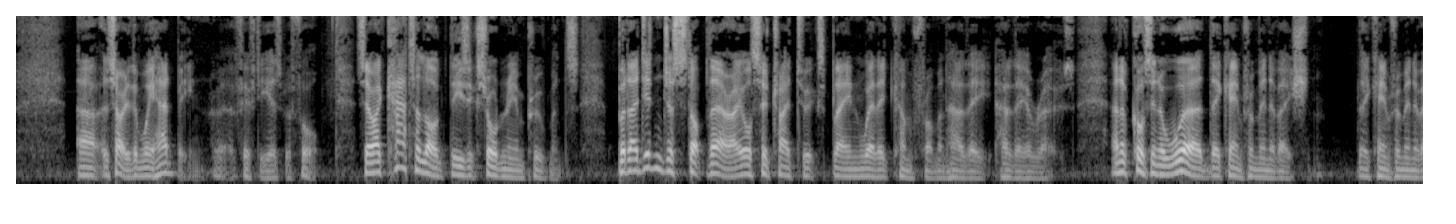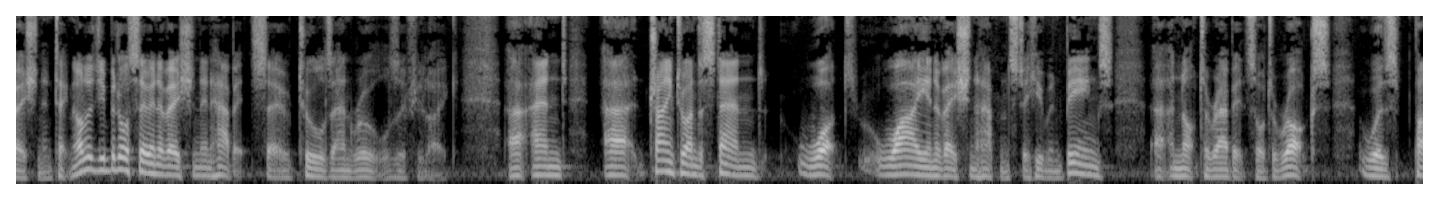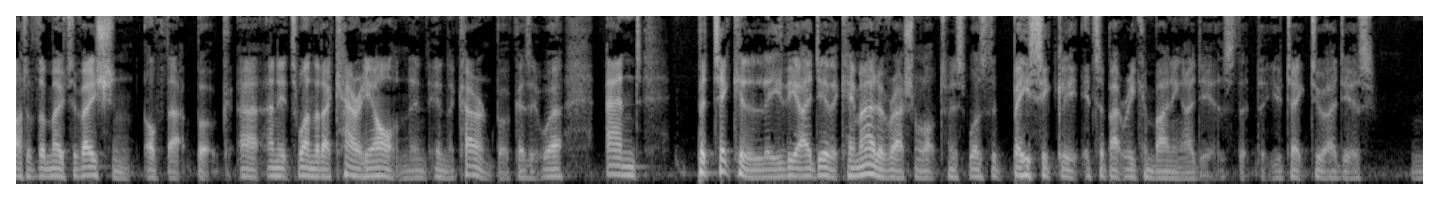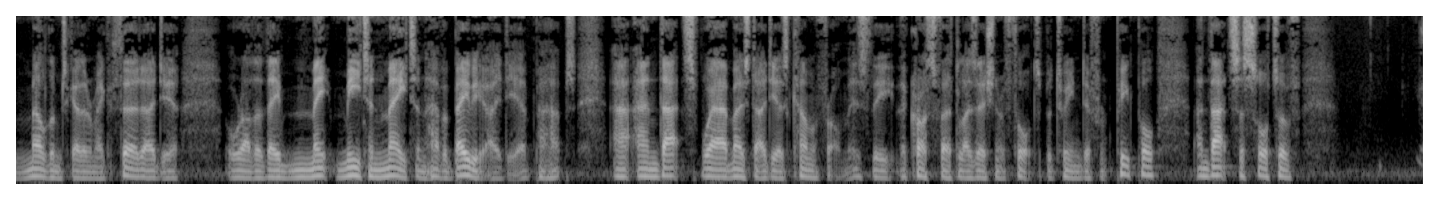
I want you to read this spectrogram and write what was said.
uh, sorry, than we had been uh, 50 years before. So I catalogued these extraordinary improvements, but I didn't just stop there. I also tried to explain where they'd come from and how they how they arose. And of course, in a word, they came from innovation. They came from innovation in technology, but also innovation in habits, so tools and rules, if you like, uh, and uh, trying to understand what why innovation happens to human beings uh, and not to rabbits or to rocks was part of the motivation of that book, uh, and it's one that I carry on in, in the current book, as it were, and particularly the idea that came out of Rational Optimist was that basically it's about recombining ideas, that, that you take two ideas, meld them together and make a third idea, or rather they meet and mate and have a baby idea, perhaps. Uh, and that's where most ideas come from, is the, the cross-fertilization of thoughts between different people. And that's a sort of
